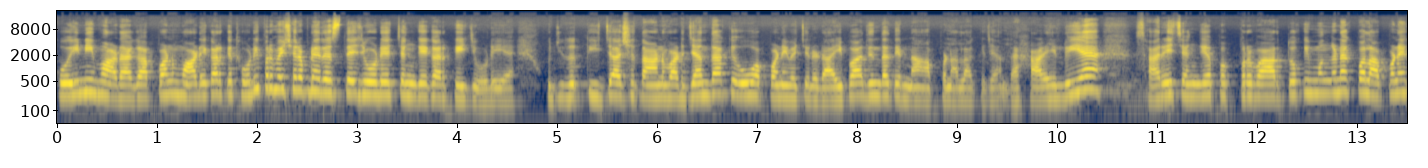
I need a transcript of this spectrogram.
ਕੋਈ ਨਹੀਂ ਮਾੜਾਗਾ ਆਪਾਂ ਨੂੰ ਮਾੜੇ ਕਰਕੇ ਥੋੜੀ ਪਰਮੇਸ਼ਰ ਆਪਣੇ ਰਸਤੇ ਜੋੜੇ, ਚੰਗੇ ਕਰਕੇ ਹੀ ਜੋੜੇ ਐ ਉਹ ਜਦੋਂ ਤੀਜਾ ਸ਼ੈਤਾਨ ਵੜ ਜਾਂਦਾ ਕਿ ਉਹ ਆਪਣੇ ਵਿੱਚ ਲੜਾਈ ਪਾ ਦਿੰਦਾ ਤੇ ਨਾ ਆਪਣਾ ਲੱਗ ਜਾਂਦਾ। ਹਾਲੇਲੂਇਆ। ਸਾਰੇ ਚੰਗੇ ਪਰਿਵਾਰ ਤੋਂ ਕੀ ਮੰਗਣਾ? ਭਲਾ ਆਪਣੇ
